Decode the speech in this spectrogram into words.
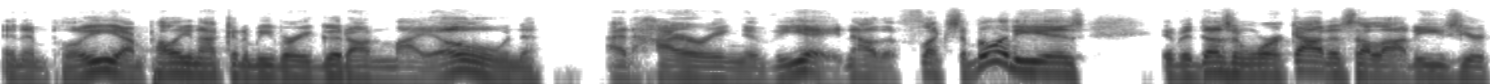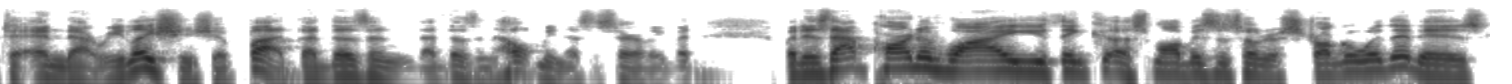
an employee, I'm probably not going to be very good on my own at hiring a VA. Now the flexibility is if it doesn't work out it's a lot easier to end that relationship, but that doesn't that doesn't help me necessarily. But but is that part of why you think a small business owners struggle with it is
